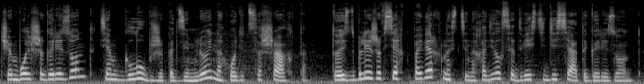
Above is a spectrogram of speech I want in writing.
Чем больше горизонт, тем глубже под землей находится шахта. То есть ближе всех к поверхности находился 210 горизонт.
